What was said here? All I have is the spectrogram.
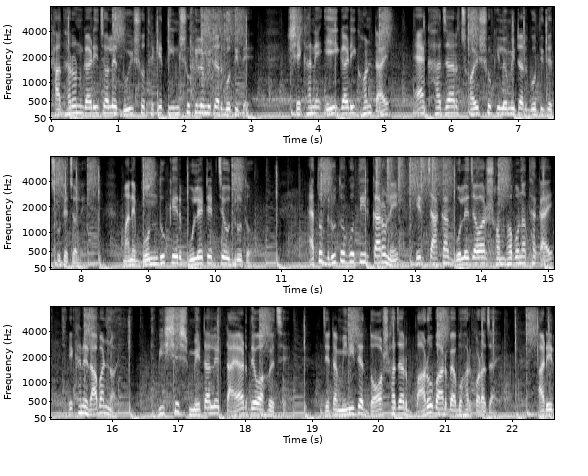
সাধারণ গাড়ি চলে দুইশো থেকে তিনশো কিলোমিটার গতিতে, সেখানে এই গাড়ি ঘন্টায় এক হাজার ছয়শো কিলোমিটার গতিতে ছুটে চলে মানে বন্দুকের বুলেটের চেয়েও দ্রুত। এত দ্রুত গতির কারণে এর চাকা গলে যাওয়ার সম্ভাবনা থাকায় এখানে রাবার নয়, বিশেষ মেটালের টায়ার দেওয়া হয়েছে, যেটা মিনিটে দশ হাজার বারো বার ব্যবহার করা যায়, আর এর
